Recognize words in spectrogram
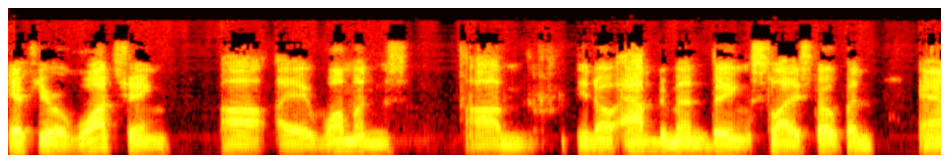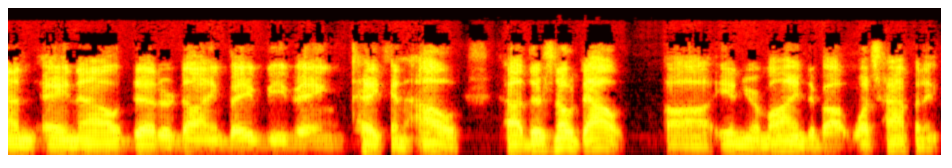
if you're watching uh, a woman's, um, you know, abdomen being sliced open and a now dead or dying baby being taken out, uh, there's no doubt uh, in your mind about what's happening.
